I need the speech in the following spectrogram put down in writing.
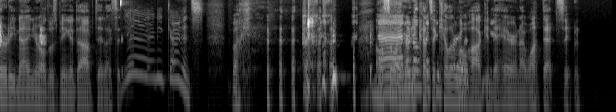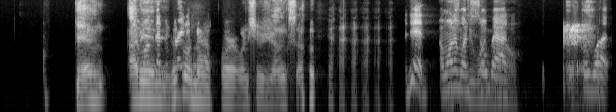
39 year old was being adopted. I said, yeah, I need guidance. Fuck. also, Nah, I I heard know he cuts a killer right. mohawk into hair, and I want that soon. Yeah. I, I mean, this one asked for it when she was young, so I did. I wanted one should do so bad. now For what?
